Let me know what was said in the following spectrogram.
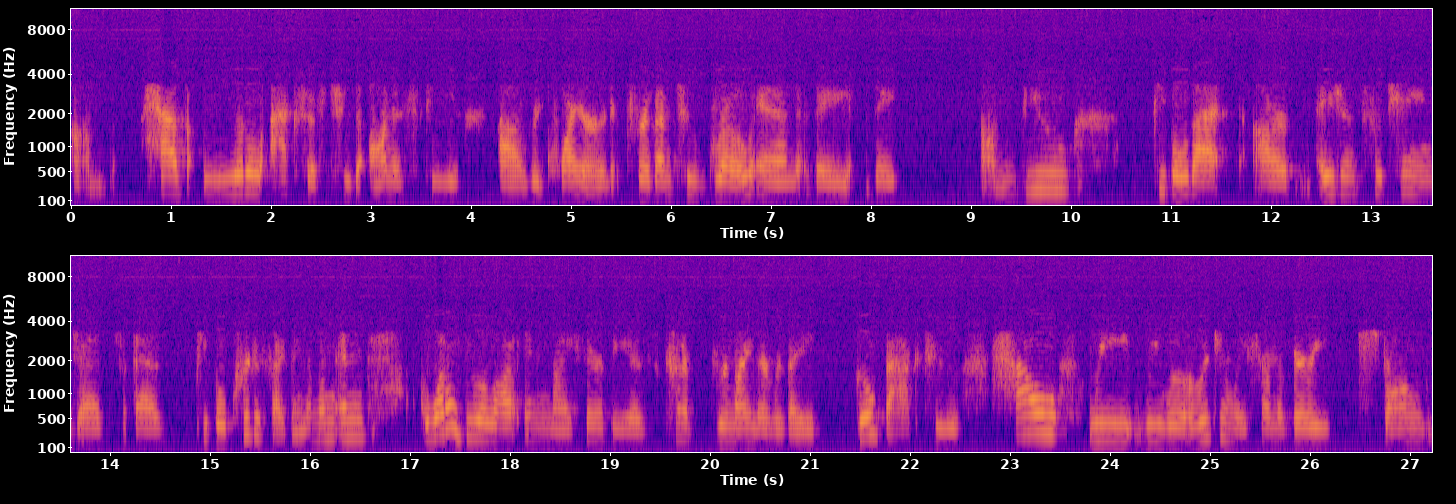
um, have little access to the honesty uh, required for them to grow, and they they um, view people that are agents for change as as people criticizing them. And, and what I do a lot in my therapy is kind of remind everybody go back to how we we were originally from a very strong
